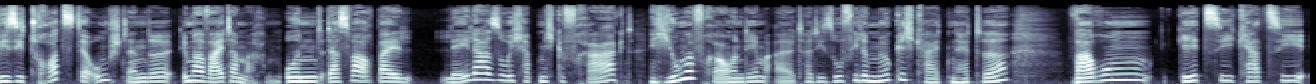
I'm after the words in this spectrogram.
wie sie trotz der Umstände immer weitermachen. Und das war auch bei Leila so, ich habe mich gefragt, eine junge Frau in dem Alter, die so viele Möglichkeiten hätte, warum geht sie, kehrt sie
